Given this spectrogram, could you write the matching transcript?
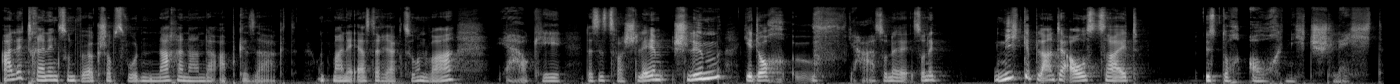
Alle Trainings und Workshops wurden nacheinander abgesagt. Und meine erste Reaktion war, ja, okay, das ist zwar schlimm, schlimm jedoch, ja, so eine, so eine nicht geplante Auszeit ist doch auch nicht schlecht.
